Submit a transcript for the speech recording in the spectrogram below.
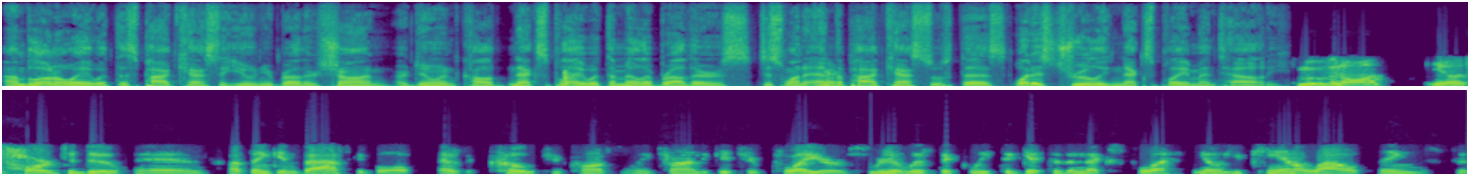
I'm blown away with this podcast that you and your brother Sean are doing called Next Play with the Miller Brothers. Just want to end the podcast with this. What is truly next play mentality? Moving on you know, it's hard to do. And I think in basketball, as a coach, you're constantly trying to get your players realistically to get to the next play. You know, you can't allow things to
